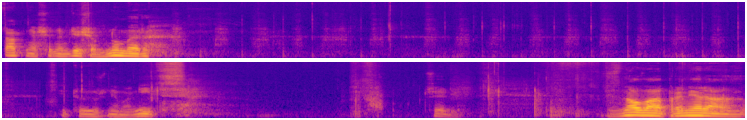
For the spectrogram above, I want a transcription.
Ostatnia 70 numer. I tu już nie ma nic. Czyli znowa premiera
